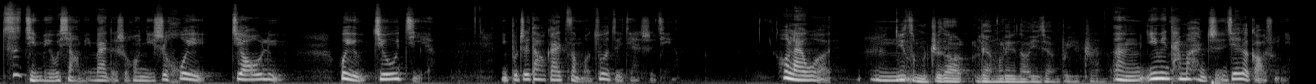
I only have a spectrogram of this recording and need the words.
自己没有想明白的时候，你是会焦虑，会有纠结，你不知道该怎么做这件事情。后来我，嗯，你怎么知道两个领导意见不一致呢？嗯，因为他们很直接的告诉你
